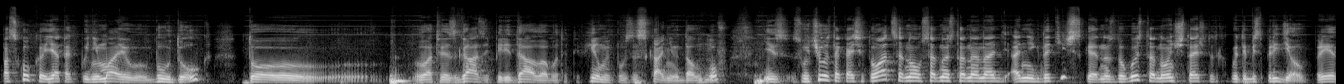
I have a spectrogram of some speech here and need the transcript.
поскольку, я так понимаю, был долг, то Латвия с газа передала вот этой фирме по взысканию долгов. И случилась такая ситуация, но, с одной стороны, она анекдотическая, но, с другой стороны, он считает, что это какой-то беспредел. При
